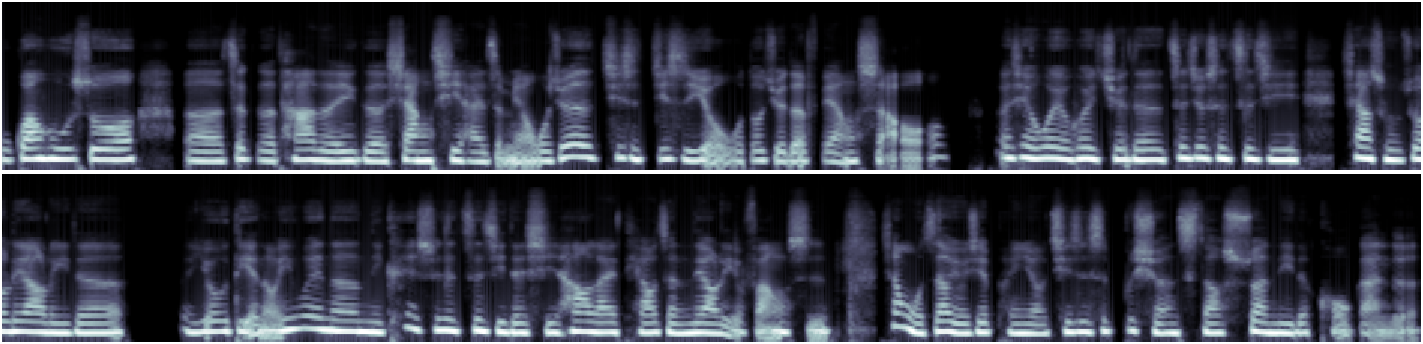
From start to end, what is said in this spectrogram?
无关乎说，呃，这个它的一个香气还是怎么样？我觉得其实即使有，我都觉得非常少哦。而且我也会觉得这就是自己下厨做料理的。优点哦，因为呢，你可以随着自己的喜好来调整料理的方式。像我知道有些朋友其实是不喜欢吃到蒜粒的口感的，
